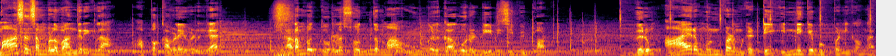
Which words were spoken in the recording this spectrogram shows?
மாச சம்பளம் வாங்குறீங்களா? அப்போ கவலை விடுங்க. கடம்பத்தூர்ல சொந்தமா உங்களுக்காக ஒரு டிடிசிபி பிளாட் வெறும் ஆயிரம் முன்பணம் கட்டி இன்னைக்கே புக் பண்ணிக்கோங்க.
